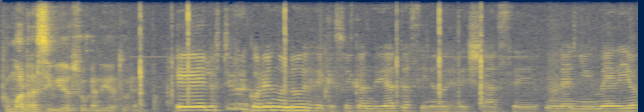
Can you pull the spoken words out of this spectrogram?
¿Cómo han recibido su candidatura? Eh, lo estoy recorriendo no desde que soy candidata, sino desde ya hace un año y medio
